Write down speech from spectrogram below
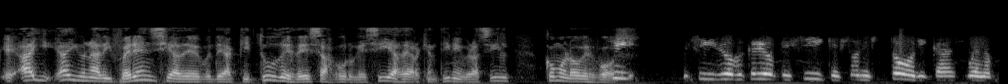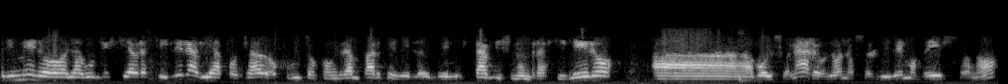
Eh, hay, hay una diferencia de, actitudes de esas burguesías de Argentina y Brasil. ¿Cómo lo ves vos? Sí, sí, yo creo que sí, que son históricas. Bueno, primero la burguesía brasilera había apoyado junto con gran parte del establishment brasilero a Bolsonaro, no nos olvidemos de eso, ¿no?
